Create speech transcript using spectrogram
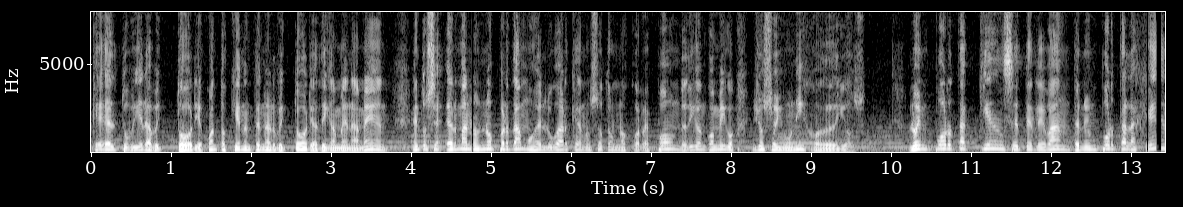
que él tuviera victoria. ¿Cuántos quieren tener victoria? Díganme amén. Entonces, hermanos, no perdamos el lugar que a nosotros nos corresponde. Digan conmigo, yo soy un hijo de Dios. No importa quién se te levante, no importa la gente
